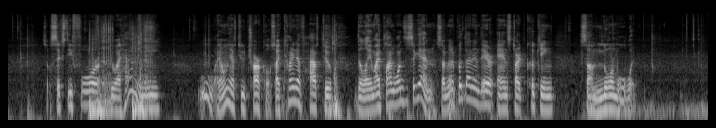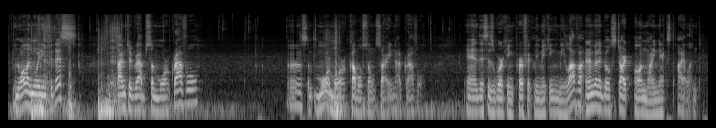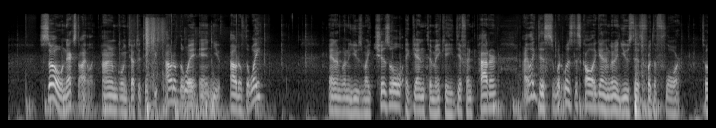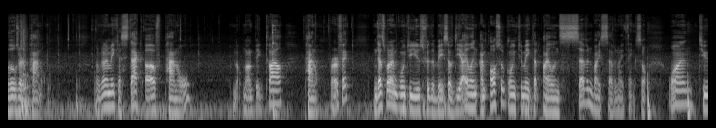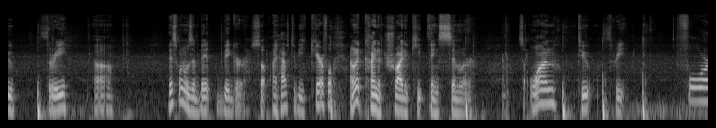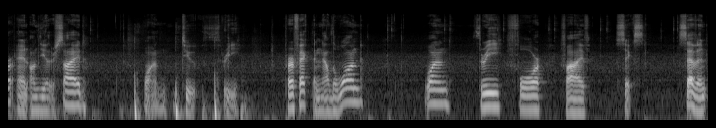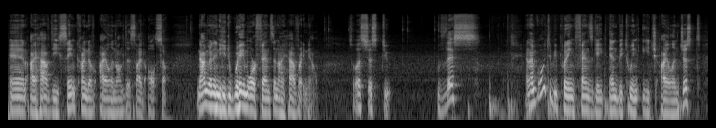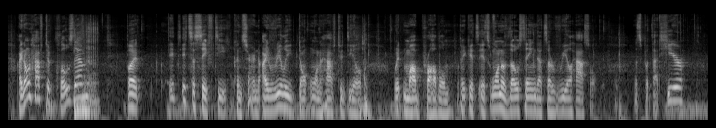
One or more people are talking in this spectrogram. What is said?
So 64, do I have any? Ooh, I only have two charcoal, so I kind of have to delay my plan once again. So I'm going to put that in there and start cooking some normal wood. And while I'm waiting for this, time to grab some more gravel. Uh, some more, more cobblestone, sorry, not gravel and this is working perfectly making me lava and I'm gonna go start on my next island so next island I'm going to have to take you out of the way and you out of the way and I'm going to use my chisel again to make a different pattern I like this what was this called again I'm going to use this for the floor so those are panel I'm going to make a stack of panel no not big tile panel perfect and that's what I'm going to use for the base of the island. I'm also going to make that island 7 by 7 I think. So one, two, three. Uh, this one was a bit bigger, so I have to be careful. I want to kind of try to keep things similar. So one, two, three, four, and on the other side, one, two, three, perfect. And now the wand, one, three, four, five, six, seven, and I have the same kind of island on this side also. Now I'm going to need way more fence than I have right now. So let's just do this. And I'm going to be putting fence gate in between each island. Just, I don't have to close them, but it, it's a safety concern. I really don't want to have to deal with mob problem. Like it's it's one of those things that's a real hassle. Let's put that here.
